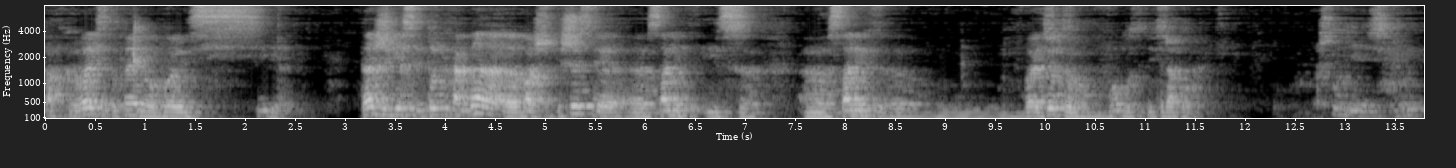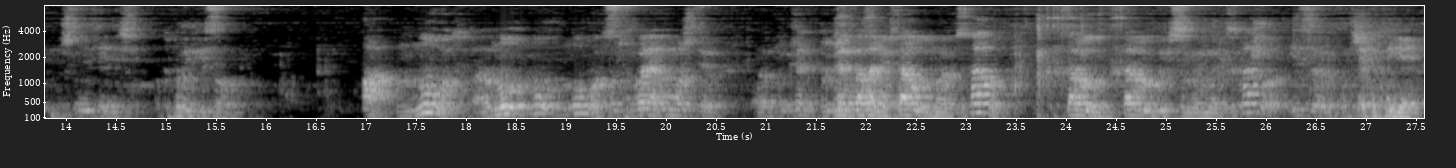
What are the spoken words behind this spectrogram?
открывайте эту тайну в себе. Даже если только тогда э, ваше путешествие э, станет из, э, станет, войдет в область литературы. Что здесь? Что здесь выписывал? А, ну вот, ну, ну, ну вот, собственно говоря, вы можете пробежать, пробежать глазами вторую мою цитату, вторую, вторую выписанную мою цитату из замечательной книги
